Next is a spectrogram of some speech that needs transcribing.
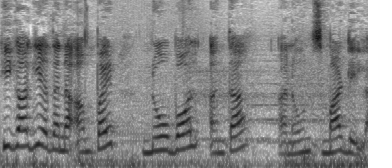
ಹೀಗಾಗಿ ಅದನ್ನ ಅಂಪೈರ್ ನೋ ಬಾಲ್ ಅಂತ ಅನೌನ್ಸ್ ಮಾಡಲಿಲ್ಲ.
